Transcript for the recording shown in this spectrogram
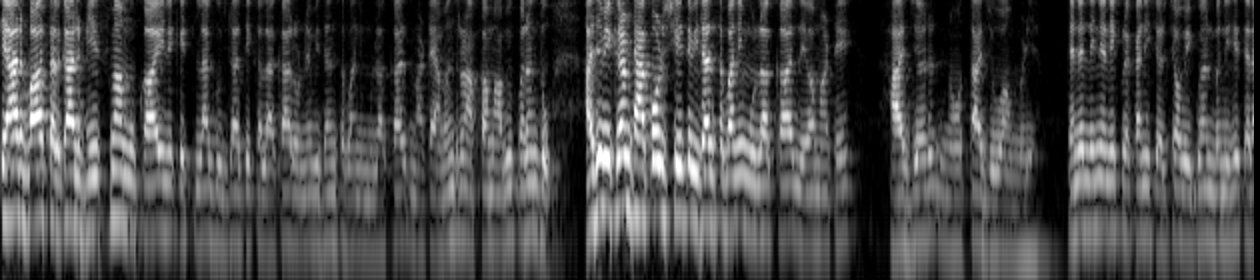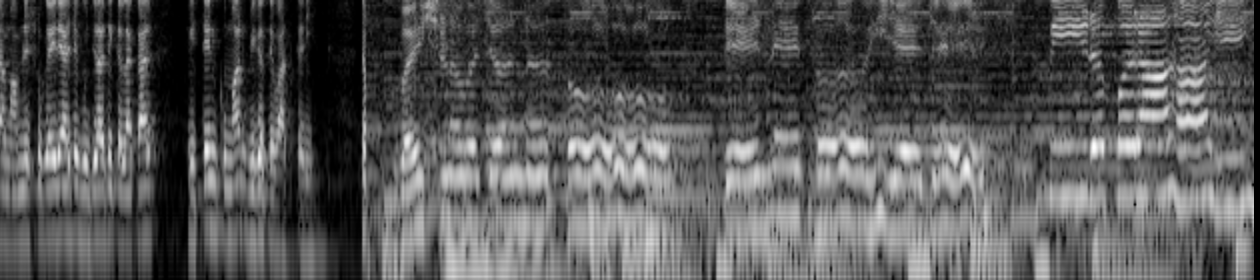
ત્યારબાદ સરકાર ભેંસમાં મુકાઈને કેટલાક ગુજરાતી કલાકારોને વિધાનસભાની મુલાકાત માટે આમંત્રણ આપવામાં આવ્યું. પરંતુ આજે વિક્રમ ઠાકોર છે તે વિધાનસભાની મુલાકાત લેવા માટે હાજર નહોતા જોવા મળ્યા. તેને લઈને અનેક પ્રકારની ચર્ચાઓ વેગવાન બની છે. ત્યારે આ મામલે શું કહી રહ્યા છે ગુજરાતી કલાકાર હિતેન કુમાર? વિગતે વાત કરી વૈષ્ણવજન તો તેને કહીએ જે પીડ પરાઈ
